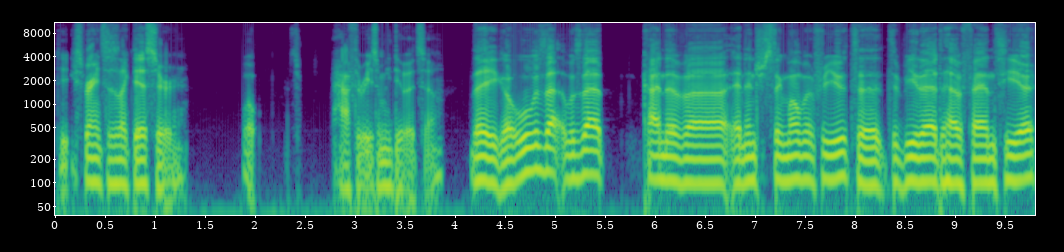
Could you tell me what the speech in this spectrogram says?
the experiences like this are well, it's half the reason we do it. So There you go. What was that? Was that kind of uh, an interesting moment for you to to be there to have fans here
